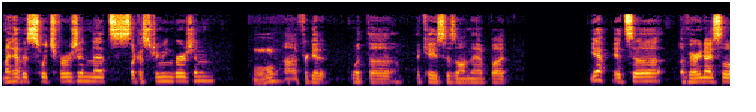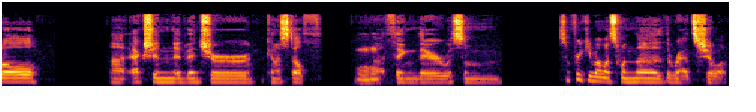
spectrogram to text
Might have a Switch version that's like a streaming version. hmm Uh, I forget what the the case is on that, but yeah, it's a a very nice little uh, action adventure kind of stealth hmm uh, thing there with some some freaky moments when the the rats show up.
